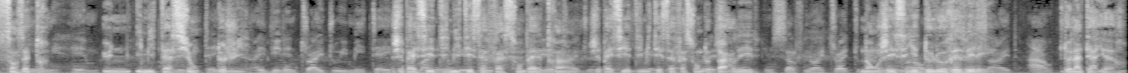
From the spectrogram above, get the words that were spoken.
sans être une imitation de lui. J'ai pas essayé d'imiter sa façon d'être, j'ai pas essayé d'imiter sa façon de parler. Non, j'ai essayé de le révéler de l'intérieur.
